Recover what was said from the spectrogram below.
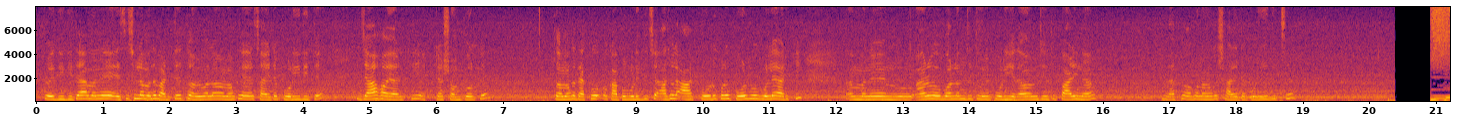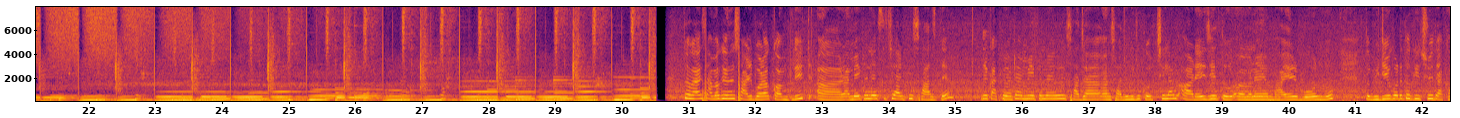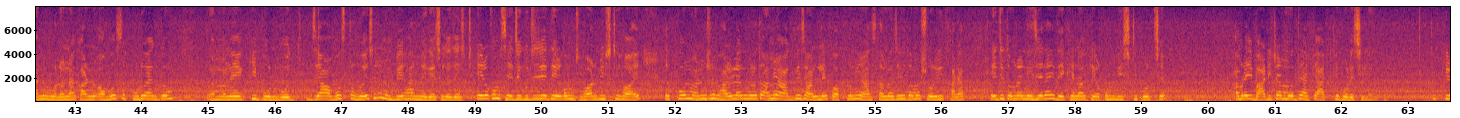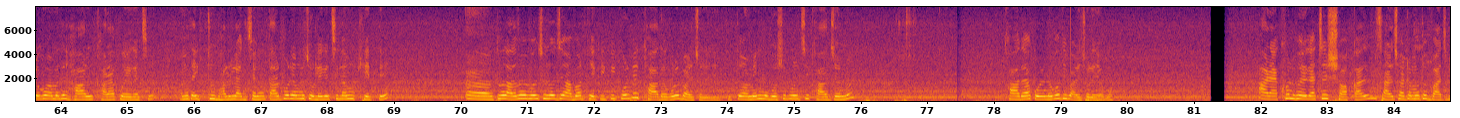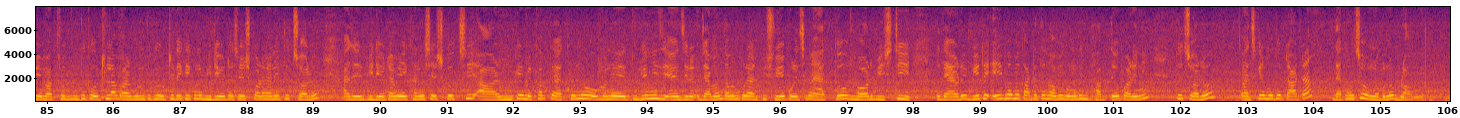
তো এই দিদিটা মানে এসেছিল আমাদের বাড়িতে, তো আমি বললাম আমাকে শাড়িটা পরিয়ে দিতে। যা হয় আর কি, একটা সম্পর্কে। তো আমাকে দেখো, ও কাপড় পরিয়ে দিচ্ছে। আসলে আট পৌড়ো করে পরবো বলে আর কি মানে আরও বললাম যে তুমি পরিয়ে দাও। আমি যেহেতু পারি না, দেখো এখন আমাকে শাড়িটা পরিয়ে দিচ্ছে। শাড়ি পরা কমপ্লিট আর আমি এখানে এসেছি আর কি সাজতে। যে কাকিমাটা আমি এখানে সাজা, সাজুগুজু করছিলাম, আর এই যে তো মানে ভাইয়ের বোর মুখ, তো ভিডিও করে তো কিছুই দেখানো হলো না, কারণ অবস্থা পুরো একদম মানে কি বলব, যা অবস্থা হয়েছিল না, বেহাল হয়ে গেছিল জাস্ট এরকম সেজে গুজে যদি এরকম ঝড় বৃষ্টি হয়, তো কোন মানুষের ভালো লাগে বলে তো? আমি আগে জানলে কখনই আসতাম না, যেহেতু আমার শরীর খারাপ। এই যে তোমরা নিজেরাই দেখে নাও কীরকম বৃষ্টি পড়ছে। আমরা এই বাড়িটার মধ্যে আর কি আটকে পড়েছিলাম। তো কীরকম আমাদের হাল খারাপ হয়ে গেছে আমাদের একটু ভালো লাগছে না। তারপরে আমরা চলে গেছিলাম খেতে। তোমার দাদাভাই বলছিলো যে আবার থেকে কী করবে? খাওয়া দাওয়া করে বাড়ি চলে যেত। তো আমি এখানে বসে পড়েছি খাওয়ার জন্য। খাওয়া দাওয়া করে নেব, দিয়ে বাড়ি চলে যাব। আর এখন হয়ে গেছে সকাল। সাড়ে ছটার মতো বাজবে মাত্র ঘুম থেকে উঠলাম। আর ঘুম থেকে উঠে দেখে কোনো ভিডিওটা শেষ করা হয়নি, তো চলো আজ এই ভিডিওটা আমি এখানে শেষ করছি। আর মুখের মেকআপ তো এখনও মানে তুলিনি যেমন তেমন করে আর কি শুয়ে পড়েছিলাম এত ঝড় বৃষ্টি। তো দেওয়ারের বিয়েটা এইভাবে কাটাতে হবে কোনো দিন ভাবতেও পারেনি। তো চলো আজকের মতো টাটা, দেখা হচ্ছে অন্য কোনো ব্লগে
